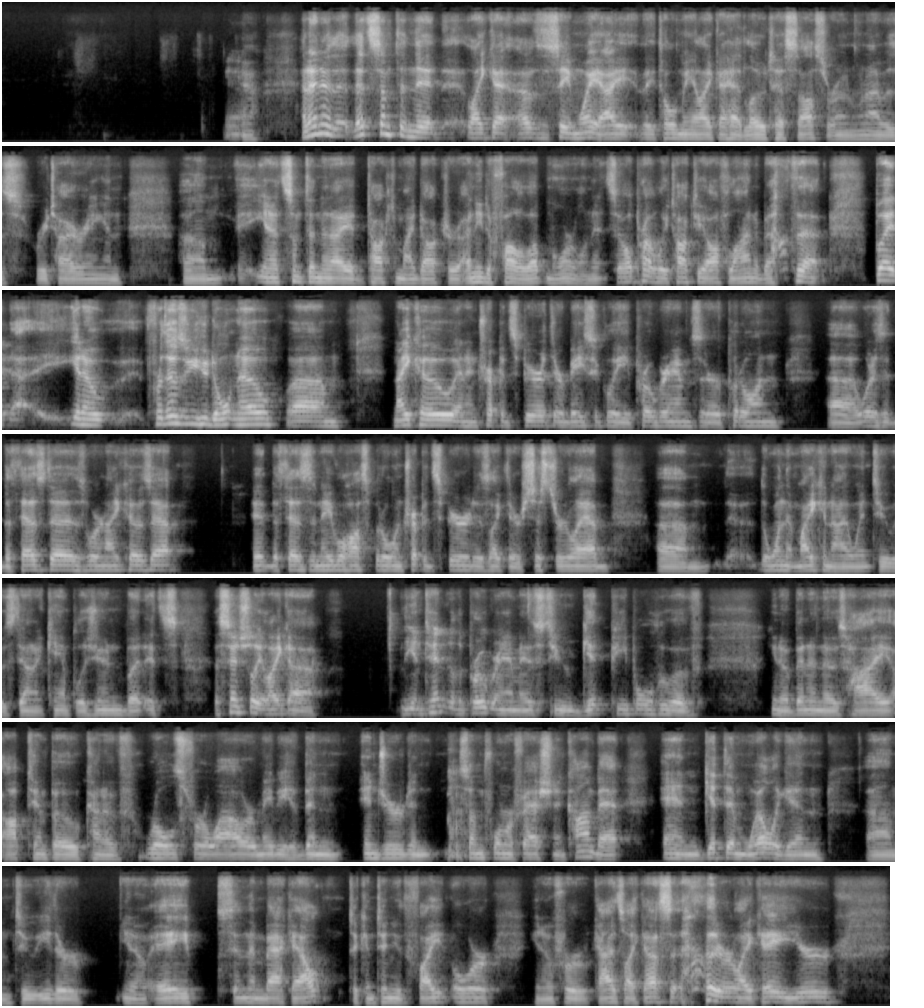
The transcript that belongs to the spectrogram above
yeah. yeah. And I know that that's something that like I, I, was the same way. I they told me like I had low testosterone when I was retiring, and um, you know it's something that I had talked to my doctor. I need to follow up more on it, so I'll probably talk to you offline about that. But uh, you know, for those of you who don't know, um, NICoE and Intrepid Spirit, they're basically programs that are put on. Uh, what is it? Bethesda is where NICoE's at at Bethesda Naval Hospital. Intrepid Spirit is like their sister lab. Um, the one that Mike and I went to was down at Camp Lejeune, but it's essentially like a. The intent of the program is to get people who have, you know, been in those high op tempo kind of roles for a while, or maybe have been injured in some form or fashion in combat, and get them well again um, to either, you know, a send them back out to continue the fight, or you know, for guys like us, they're like, hey, you're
